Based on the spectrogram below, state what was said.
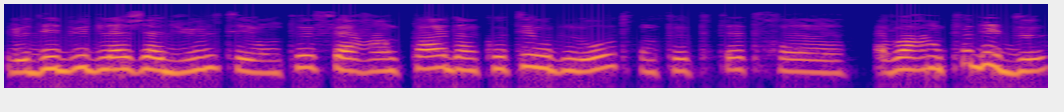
le début de l'âge adulte et on peut faire un pas d'un côté ou de l'autre, on peut peut-être euh, avoir un peu des deux.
